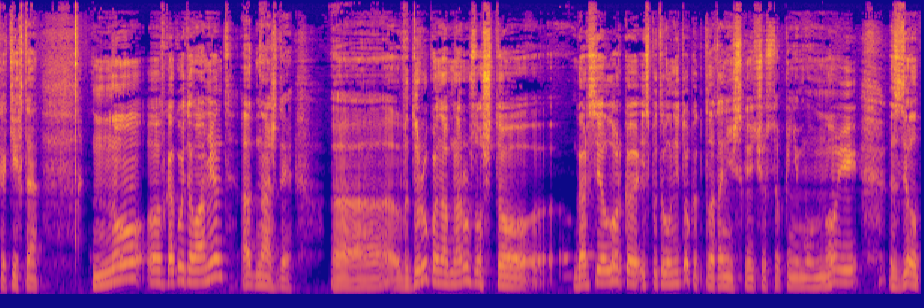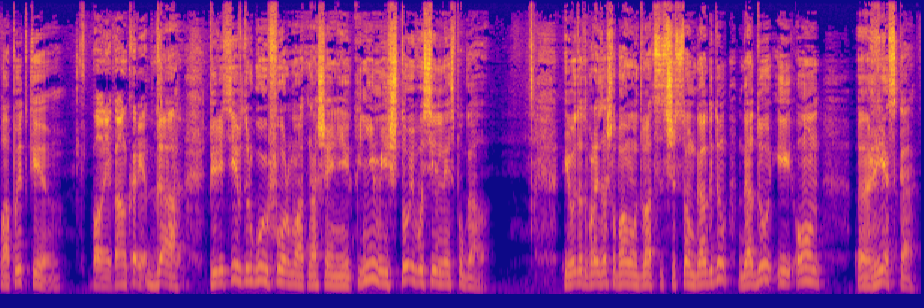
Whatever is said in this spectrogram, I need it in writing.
каких-то. Но в какой-то момент однажды а, вдруг он обнаружил, что Гарсия Лорка испытывал не только платоническое чувство к нему, но и сделал попытки Вполне конкретно. Да, да, перейти в другую форму отношений к ним, и что его сильно испугало. И вот это произошло, по-моему, в 26 году, году, и он э, резко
